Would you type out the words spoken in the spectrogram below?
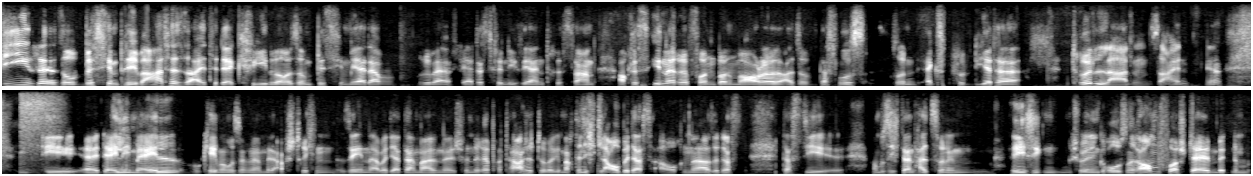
diese so ein bisschen private Seite der Queen, wo man so ein bisschen mehr darüber darüber erfährt, das finde ich sehr interessant. Auch das Innere von Balmoral, also das muss so ein explodierter Trödelladen sein. Ja? Die äh, Daily Mail, okay, man muss immer mit Abstrichen sehen, aber die hat da mal eine schöne Reportage darüber gemacht und ich glaube das auch. Ne? Also, dass, dass die, man muss sich dann halt so einen riesigen, schönen, großen Raum vorstellen mit einem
